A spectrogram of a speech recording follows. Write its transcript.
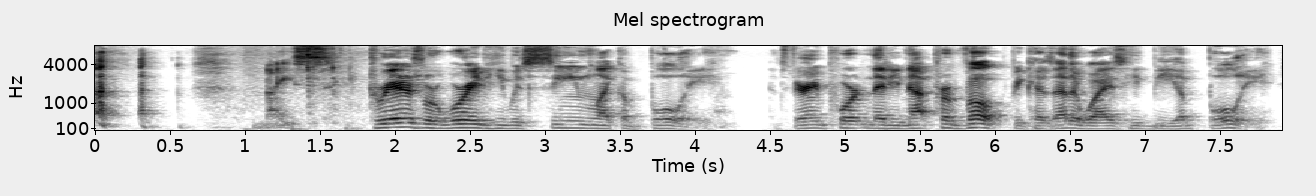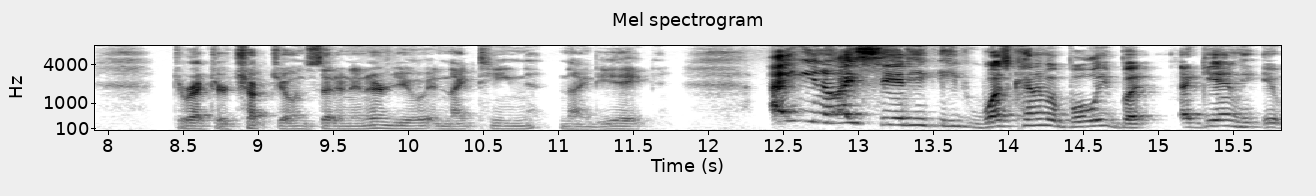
nice. Creators were worried he would seem like a bully. It's very important that he not provoke because otherwise he'd be a bully, director Chuck Jones said in an interview in 1998. I, you know, I see it. He, he was kind of a bully, but again, it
